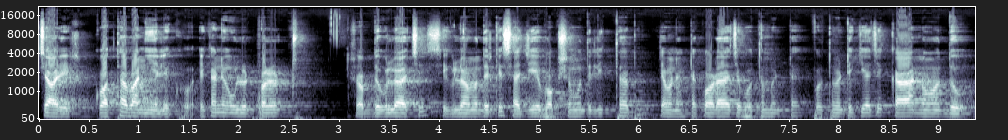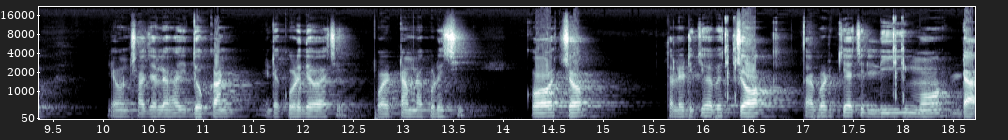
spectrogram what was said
চারের কথা বানিয়ে লেখো। এখানে উলট পালট শব্দগুলো আছে, সেগুলো আমাদেরকে সাজিয়ে বক্সের মধ্যে লিখতে হবে। যেমন একটা করা আছে প্রথমেরটা প্রথমেরটা কী আছে? কা, ন, দো। যেমন সাজালে হয় দোকান, এটা করে দেওয়া আছে। পরেরটা আমরা করেছি ক, চ। তাহলে এটা কী হবে? চক। তারপর কী আছে? লি, ম, ডা।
